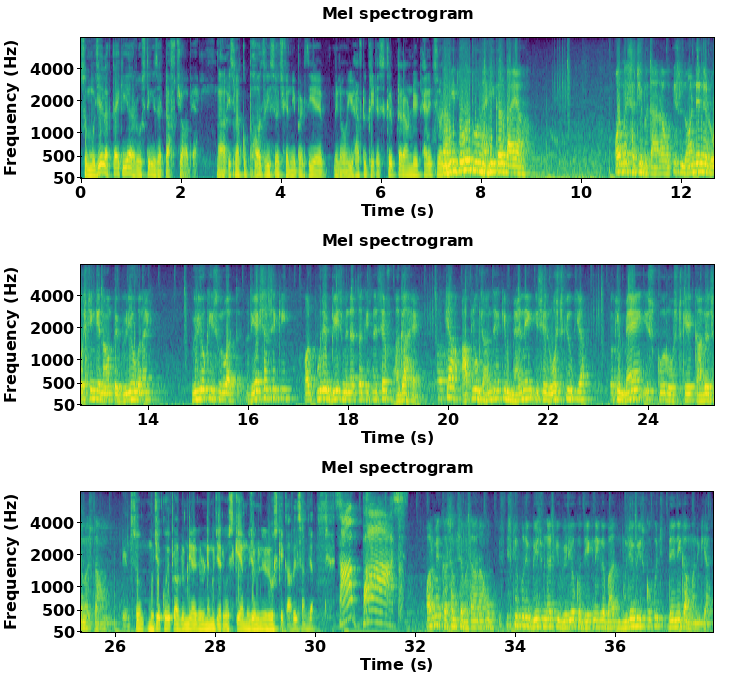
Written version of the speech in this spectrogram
सो so, मुझे लगता है कि यार roasting is a tough job है इसमें आपको बहुत रिसर्च करनी पड़ती है you know you have to create a script around it and it's not अभी तो तू नहीं कर पाया। और मैं सच्ची बता रहा हूँ इस लॉन्डे ने रोस्टिंग के नाम पे वीडियो बनाई। वीडियो की शुरुआत रिएक्शन से की और पूरे 20 मिनट तक इसने सिर्फ़ हगा है। और क्या आप लोग जानते हैं कि मैंने इसे रोस्ट क्यों किया? क्योंकि तो मैं इसको रोस्ट के काबिल समझता हूँ। सो so, मुझे कोई प्रॉब्लम नहीं अगर उन्होंने मुझे रोस्ट किया मुझे उन्होंने रोस्ट के काबिल समझा। शाबाश! और मैं कसम से बता रहा हूँ इसकी पूरी 20 मिनट की वीडियो को देखने के बाद मुझे भी इसको कुछ देने का मन किया।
